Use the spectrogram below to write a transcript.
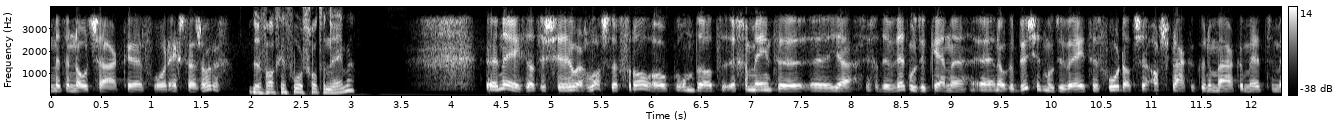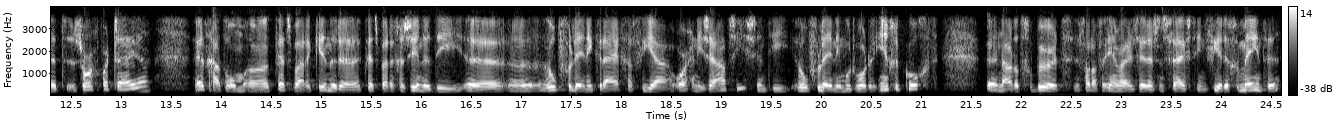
met een noodzaak voor extra zorg. Er valt geen voorschot te nemen? Uh, nee, dat is heel erg lastig. Vooral ook omdat gemeenten uh, ja, zeggen de wet moeten kennen en ook het budget moeten weten... voordat ze afspraken kunnen maken met, met zorgpartijen. Het gaat om kwetsbare kinderen, kwetsbare gezinnen die hulpverlening krijgen via organisaties. En die hulpverlening moet worden ingekocht. nou, dat gebeurt vanaf 1 januari 2015 via de gemeente.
